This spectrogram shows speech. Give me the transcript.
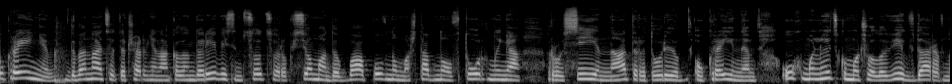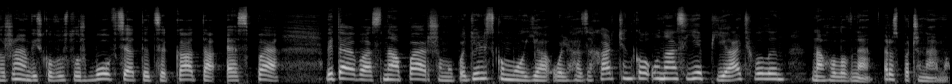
Україні! 12 червня на календарі 847-ма доба повномасштабного вторгнення Росії на територію України. У Хмельницькому чоловік вдарив ножем військовослужбовця ТЦК та СП. Вітаю вас на першому подільському. Я Ольга Захарченко. У нас є 5 хвилин на головне. Розпочинаємо.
